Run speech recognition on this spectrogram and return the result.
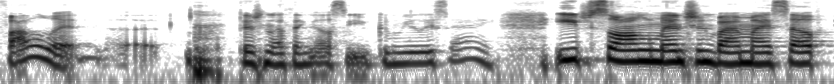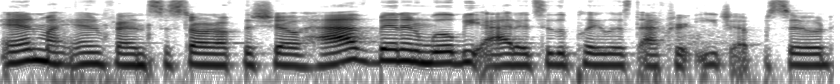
follow it. There's nothing else you can really say. Each song mentioned by myself and my end friends to start off the show have been and will be added to the playlist after each episode,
